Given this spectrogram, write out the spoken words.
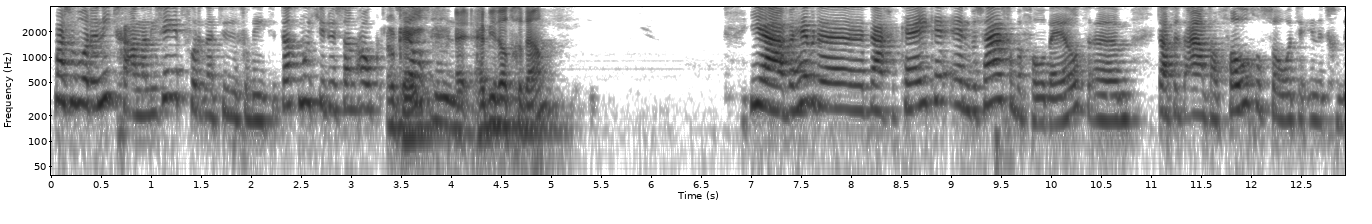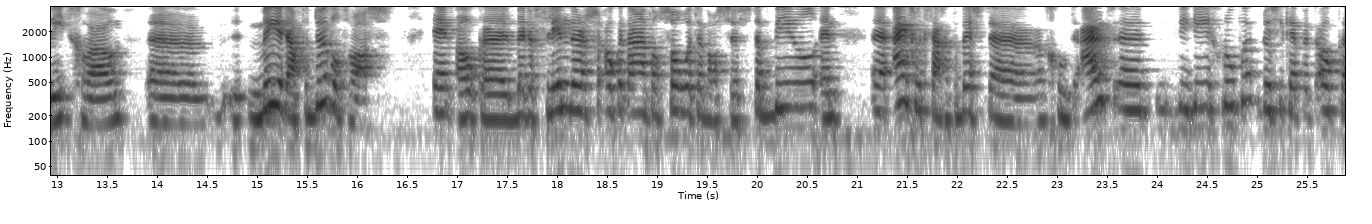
Maar ze worden niet geanalyseerd voor het natuurgebied. Dat moet je dus dan ook zelf doen. Uh, heb je dat gedaan? Ja, we hebben er naar gekeken en we zagen bijvoorbeeld um, dat het aantal vogelsoorten in het gebied gewoon uh, meer dan verdubbeld was. En ook uh, bij de vlinders, ook het aantal soorten was stabiel. En uh, eigenlijk zag het er best goed uit, uh, die diergroepen. Dus ik heb het ook,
